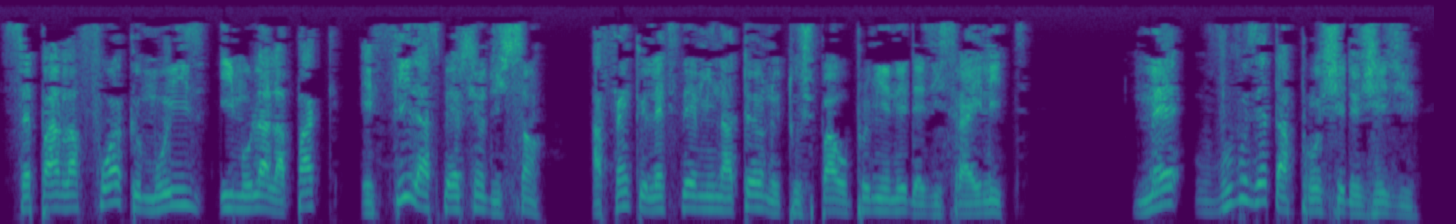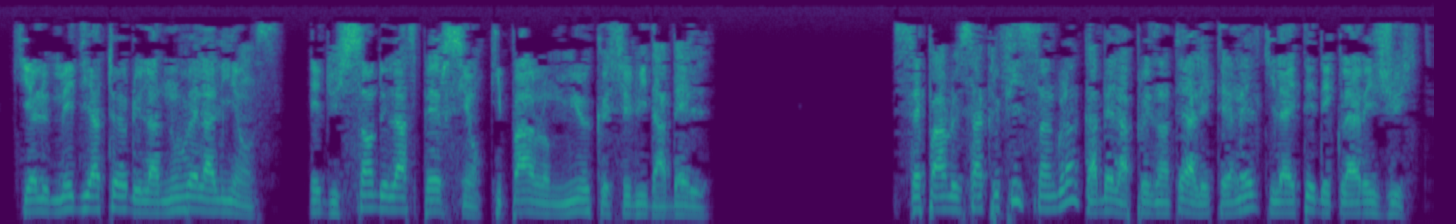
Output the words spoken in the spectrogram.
c'est par la foi que Moïse immola la Pâque et fit l'aspersion du sang, afin que l'exterminateur ne touche pas au premier-né des Israélites. Mais vous vous êtes approché de Jésus, qui est le médiateur de la nouvelle alliance, et du sang de l'aspersion, qui parle mieux que celui d'Abel. C'est par le sacrifice sanglant qu'Abel a présenté à l'Éternel qu'il a été déclaré juste.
